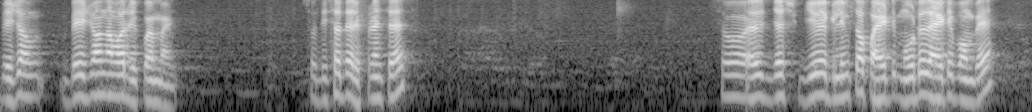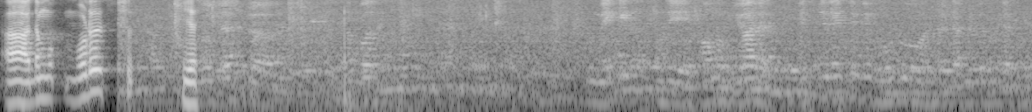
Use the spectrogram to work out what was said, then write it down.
based on based on our requirement. So these are the references. So I will just give a glimpse of IT, Moodle IIT Bombay. Uh, the mo- modules, yes. So just uh, suppose to make it the form of URL, which will need to to on www.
